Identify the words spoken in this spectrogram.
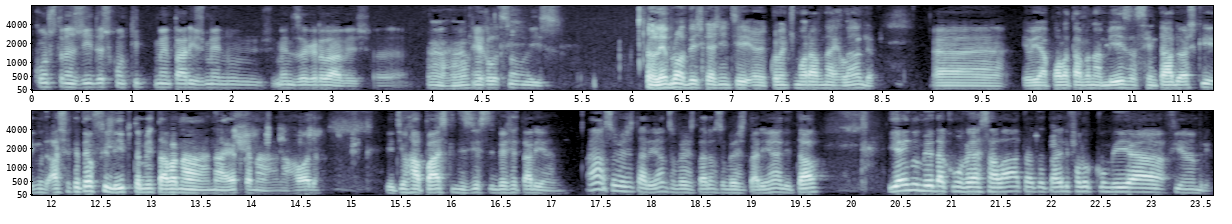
constrangidas com tipo de comentários menos, menos agradáveis uh, uhum. em relação a isso. Eu lembro uma vez que a gente, eh, quando a gente morava na Irlanda, Uh, eu e a Paula tava na mesa, sentado. Acho que, acho que até o Felipe também estava na, na época na, na roda. E tinha um rapaz que dizia ser vegetariano. Ah, sou vegetariano, sou vegetariano, sou vegetariano e tal. E aí, no meio da conversa lá, tá, tá, tá, ele falou que comia fiambre.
